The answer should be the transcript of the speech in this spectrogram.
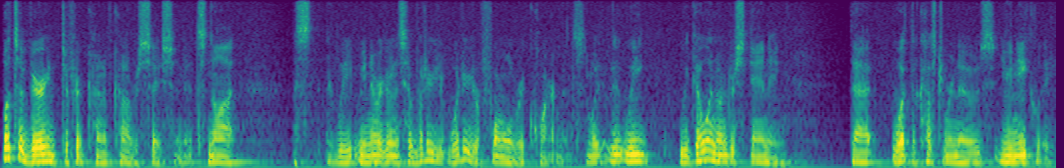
Well, it's a very different kind of conversation. It's not, we, we never go in and say, what are your, what are your formal requirements? We, we, we go in understanding that what the customer knows uniquely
